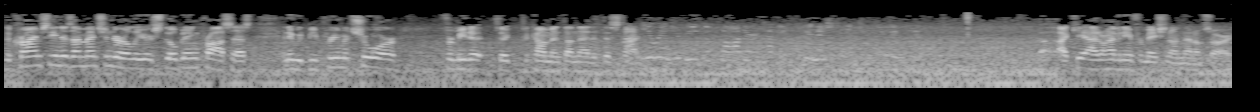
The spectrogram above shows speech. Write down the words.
the crime scene, as I mentioned earlier, is still being processed, and it would be premature for me to, to, to comment on that at this time. Have you interviewed the father? Have you finished interviewing him? I can't. I don't have any information on that. I'm sorry.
